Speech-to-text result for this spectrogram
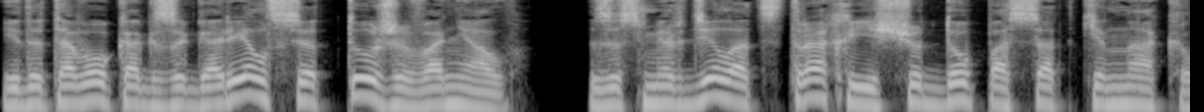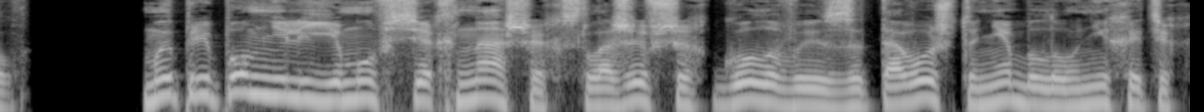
и до того, как загорелся, тоже вонял. Засмердел от страха еще до посадки на кол. Мы припомнили ему всех наших, сложивших головы из-за того, что не было у них этих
